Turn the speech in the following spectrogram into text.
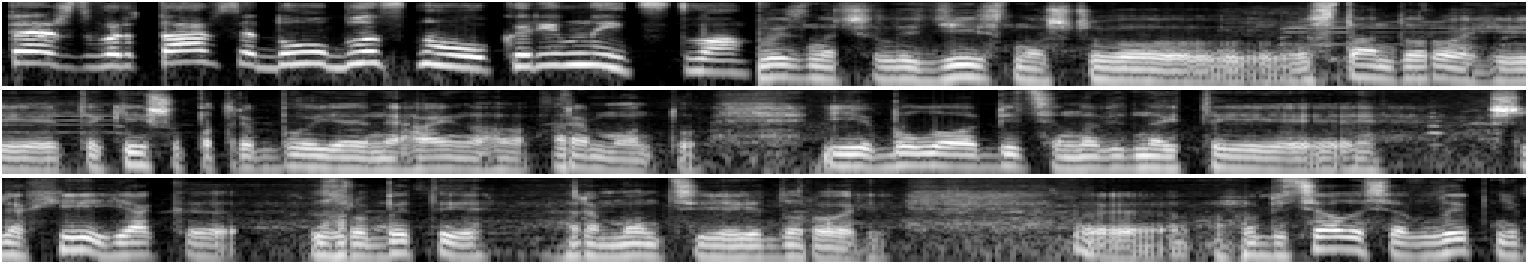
теж звертався до обласного керівництва. Визначили дійсно, що стан дороги такий, що потребує негайного ремонту. І було обіцяно віднайти шляхи, як зробити ремонт цієї дороги. Е, Обіцялося в липні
